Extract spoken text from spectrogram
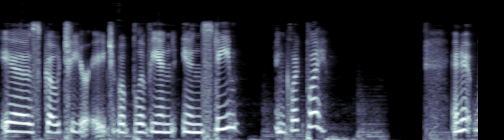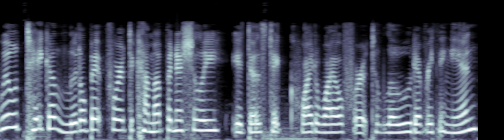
is go to your Age of Oblivion in Steam and click play. And it will take a little bit for it to come up initially. It does take quite a while for it to load everything in.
